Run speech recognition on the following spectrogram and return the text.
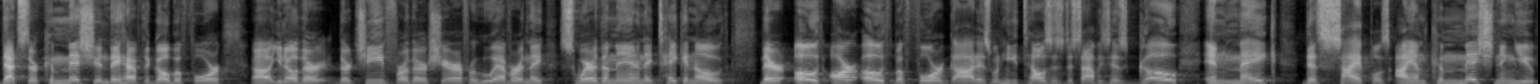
That's their commission. They have to go before, uh, you know, their, their chief or their sheriff or whoever, and they swear them in and they take an oath. Their oath, our oath before God is when He tells His disciples, He says, Go and make disciples. I am commissioning you.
